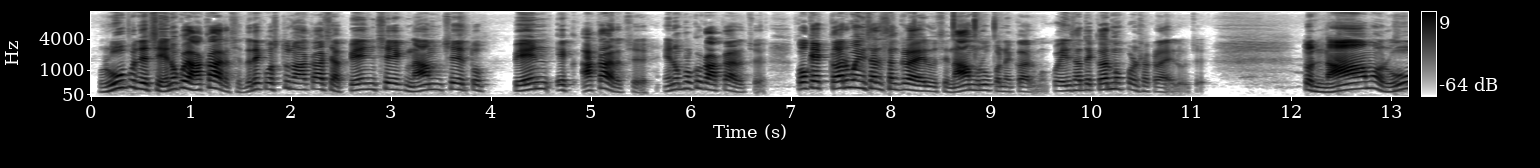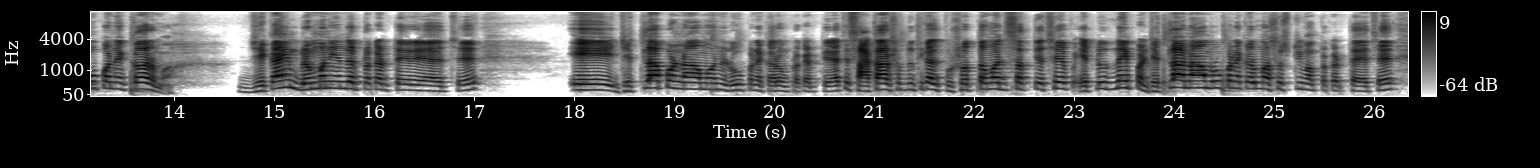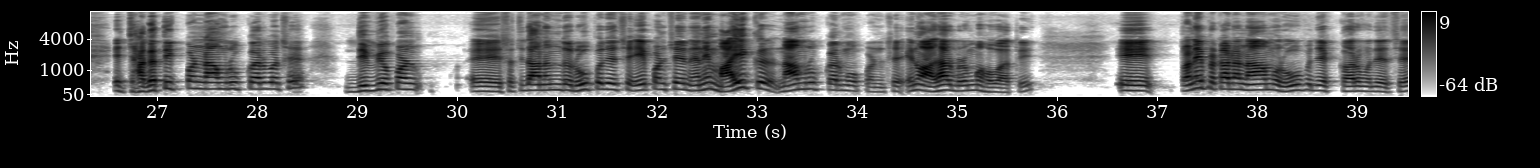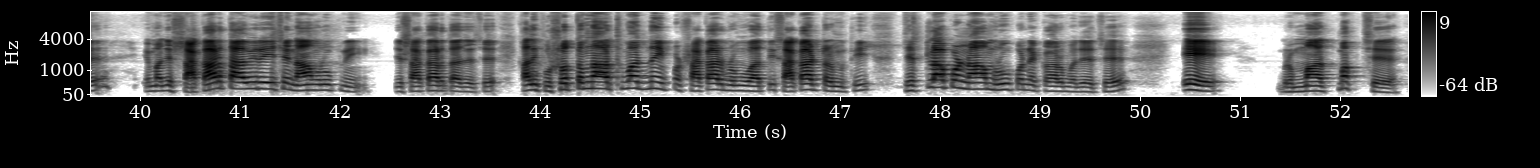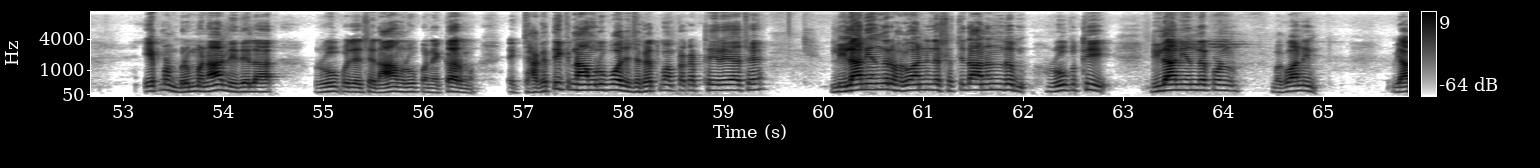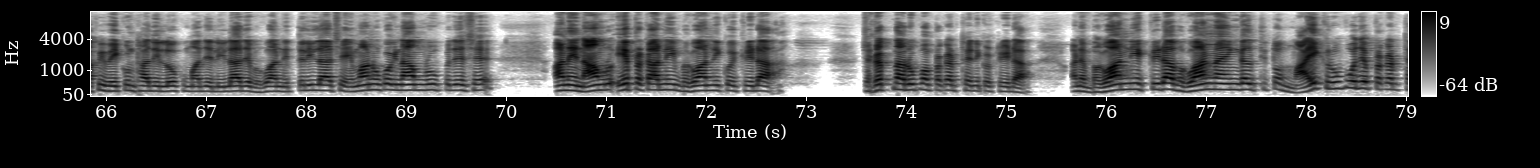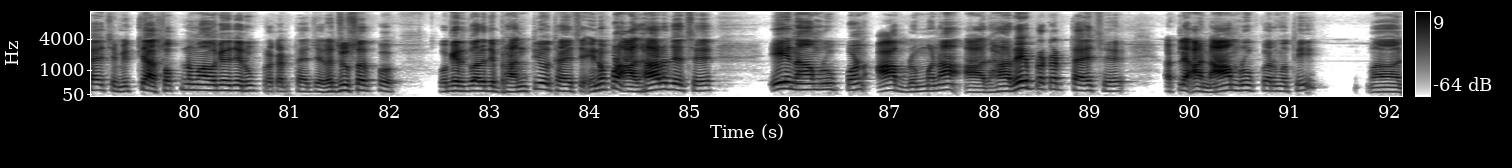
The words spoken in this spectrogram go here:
રૂપ જે છે, એનો કોઈ આકાર છે. દરેક વસ્તુનો આકાર છે. આ પેન છે, એક નામ છે, તો પેન એક આકાર છે, એનો પણ કોઈક આકાર છે. કોઈક એક કર્મ એની સાથે સંકળાયેલું છે, નામ, રૂપ અને કર્મ. કોઈ એની સાથે કર્મ પણ સંકળાયેલું છે. તો નામ, રૂપ અને કર્મ જે કાંઈ બ્રહ્મની અંદર પ્રકટ થઈ રહ્યા છે, એ જેટલા પણ નામ અને રૂપ અને કર્મ પ્રકટ થઈ રહ્યા છે, સાકાર શબ્દથી ખાલી પુરુષોત્તમ જ સત્ય છે, એટલું જ નહીં, પણ જેટલા નામ, રૂપ અને કર્મ સૃષ્ટિમાં પ્રકટ થયા છે, એ જાગતિક પણ નામ, રૂપ, કર્મ છે, દિવ્ય પણ એ સચ્ચિદાનંદ રૂપ જે છે એ પણ છે અને માઇક નામરૂપ કર્મો પણ છે, એનો આધાર બ્રહ્મ હોવાથી. એ ત્રણેય પ્રકારના નામ રૂપ જે કર્મ જે છે, એમાં જે સાકારતા આવી રહી છે નામરૂપની, જે સાકારતા જે છે, ખાલી પુરુષોત્તમના અર્થમાં જ નહીં, પણ સાકાર બ્રહ્મવાથી સાકાર ટર્મથી જેટલા પણ નામ રૂપ અને કર્મ જે છે, એ બ્રહ્માત્મક છે. એ પણ બ્રહ્મના લીધેલા રૂપ જે છે નામ રૂપ અને કર્મ. એક જાગતિક નામ રૂપો જે જગતમાં પ્રકટ થઈ રહ્યા છે. લીલાની અંદર ભગવાનની અંદર સચ્ચિદાનંદ રૂપથી લીલાની અંદર પણ ભગવાનની વ્યાપી વૈકુંઠાદી લોકમાં જે લીલા, જે ભગવાન નિત્યલીલા છે, એમાંનું કોઈ નામરૂપ જે છે, અને નામરૂપ એ પ્રકારની ભગવાનની કોઈ ક્રીડા, જગતના રૂપમાં પ્રકટ થઈને કોઈ ક્રીડા, અને ભગવાનની એક ક્રીડા ભગવાનના એંગલથી તો માઇક રૂપો જે પ્રકટ થાય છે, મિથ્યા, સ્વપ્નમાં વગેરે જે રૂપ પ્રકટ થાય છે, રજુ સર્પ વગેરે દ્વારા જે ભ્રાંતિઓ થાય છે, એનો પણ આધાર જે છે, એ નામરૂપ પણ આ બ્રહ્મના આધારે પ્રકટ થાય છે. એટલે આ નામરૂપ કર્મથી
